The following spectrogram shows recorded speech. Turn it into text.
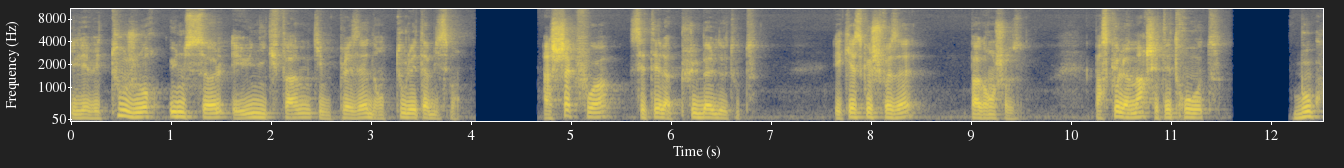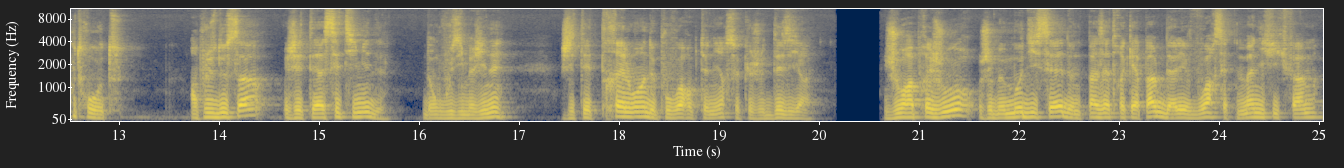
il y avait toujours une seule et unique femme qui me plaisait dans tout l'établissement. À chaque fois, c'était la plus belle de toutes. Et qu'est-ce que je faisais? Pas grand-chose. Parce que la marche était trop haute. Beaucoup trop haute. En plus de ça, j'étais assez timide. Donc vous imaginez, j'étais très loin de pouvoir obtenir ce que je désirais. Jour après jour, je me maudissais de ne pas être capable d'aller voir cette magnifique femme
